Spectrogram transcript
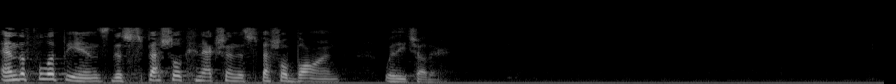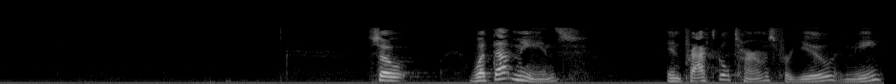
and the Philippians this special connection, this special bond with each other. So, what that means in practical terms for you and me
